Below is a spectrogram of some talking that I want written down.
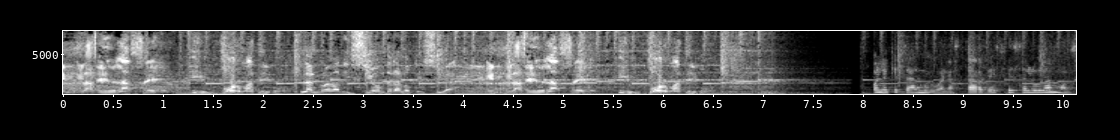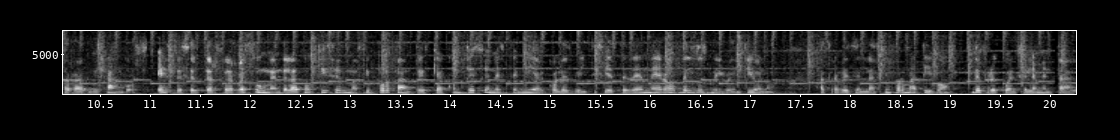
Enlace. Enlace informativo. La nueva edición de la noticia. Enlace. Enlace informativo. Hola, ¿qué tal? Muy buenas tardes. Les saluda Montserrat Mijangos. Este es el tercer resumen de las noticias más importantes que acontecen este miércoles 27 de enero del 2021 a través de Enlace Informativo de Frecuencia Elemental.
